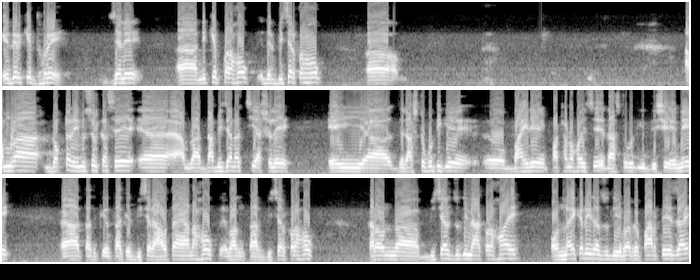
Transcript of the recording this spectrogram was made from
এদেরকে ধরে জেলে নিক্ষেপ করা হোক, এদের বিচার করা হোক আমরা ডক্টর ইনুসের কাছে আমরা দাবি জানাচ্ছি, আসলে এই রাষ্ট্রপতিকে বাইরে পাঠানো হয়েছে রাষ্ট্রপতিকে দেশে এনে তাদেরকে, তাকে বিচারের আওতায় আনা হোক এবং তার বিচার করা হোক। কারণ বিচার যদি না করা হয়, অন্যায়কারীরা যদি এভাবে পার পেয়ে যায়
